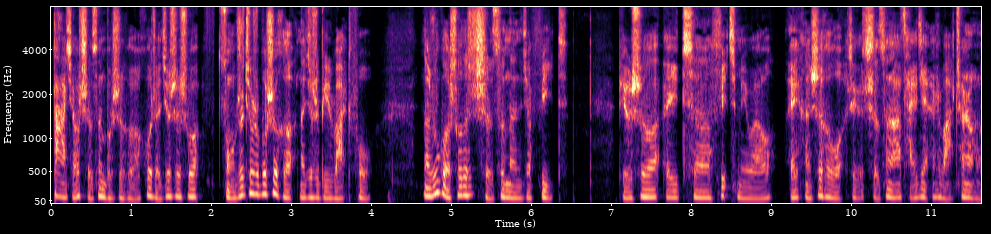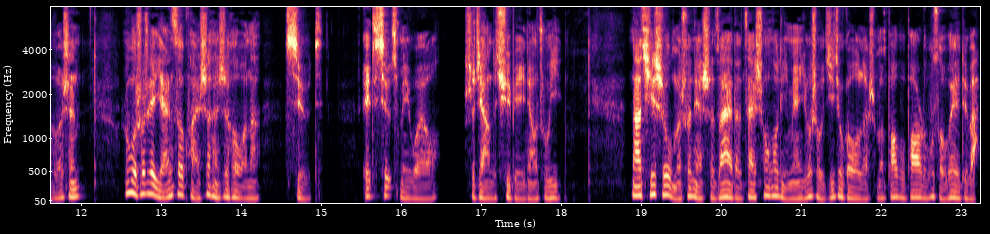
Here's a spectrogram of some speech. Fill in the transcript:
大小尺寸不适合，或者就是说，总之就是不适合，那就是 be right for。那如果说的是尺寸呢，那叫 fit。比如说 it fits me well，哎，很适合我，这个尺寸啊、裁剪是吧？穿上很合身。如果说这个颜色、款式很适合我呢，suit，it suits me well，是这样的区别，一定要注意。那其实我们说点实在的，在生活里面有手机就够了，什么包不包的无所谓，对吧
